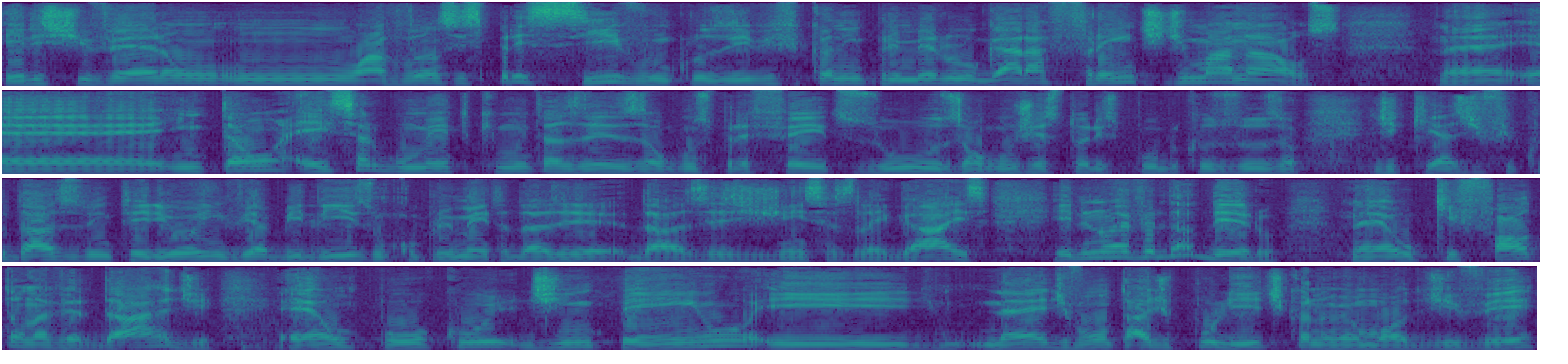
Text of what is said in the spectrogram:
eles tiveram um avanço expressivo, inclusive ficando em primeiro lugar à frente de Manaus. Né? É, então, esse argumento que muitas vezes alguns prefeitos usam, alguns gestores públicos usam, de que as dificuldades do interior inviabilizam o cumprimento das, das exigências legais, ele não é verdadeiro. Né? O que falta, na verdade, é um pouco de empenho e né, de vontade política, no meu modo de ver.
